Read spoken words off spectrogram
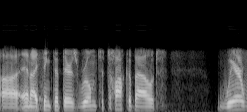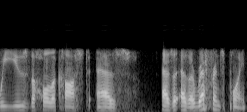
Uh, and I think that there's room to talk about where we use the Holocaust as as a, as a reference point.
